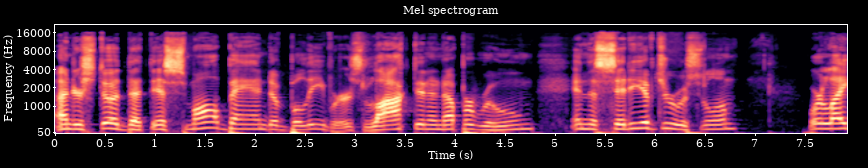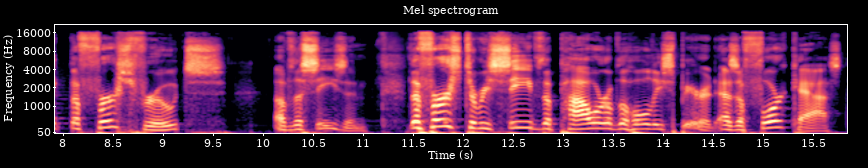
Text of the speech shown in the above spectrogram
understood that this small band of believers locked in an upper room in the city of Jerusalem were like the first fruits of the season, the first to receive the power of the Holy Spirit as a forecast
